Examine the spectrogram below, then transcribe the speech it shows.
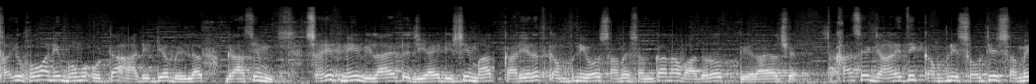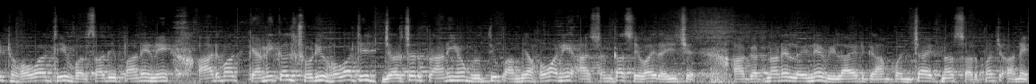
થયું હોવાની બૂમ ઉઠતા આદિત્ય બિરલા ગ્રાસિમ સહિતની વિલાયત જીઆઈડીસીમાં કાર્યરત કંપનીઓ સામે શંકાના વાદળો ઘેરાયા છે. ખાસ જાણીતી કંપની સૌથી સમિટ હોવાથી વરસાદી પાણીની આડમાં કેમિકલ છોડ્યું હોવાથી જળચર પ્રાણીઓ મૃત્યુ પામ્યા હોવાની આશંકા સેવાઈ રહી છે. આ ઘટનાને લઈને વિલાયત ગ્રામ પંચાયતના સરપંચ અને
